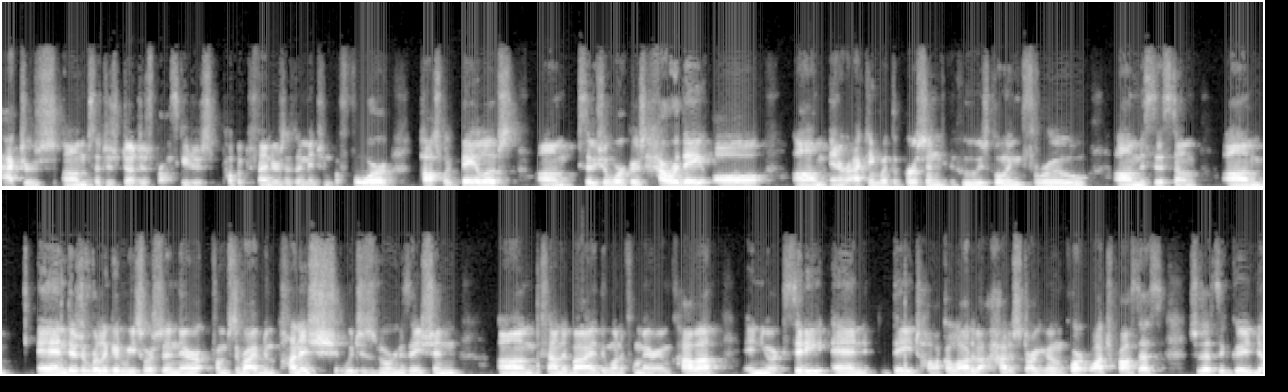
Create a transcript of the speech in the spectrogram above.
actors um, such as judges, prosecutors, public defenders, as I mentioned before, possibly bailiffs, um, social workers, how are they all um, interacting with the person who is going through um, the system? Um, and there's a really good resource in there from Survived and Punish, which is an organization um, founded by the wonderful Mariame Kaba in New York City, and they talk a lot about how to start your own court watch process. So that's a good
